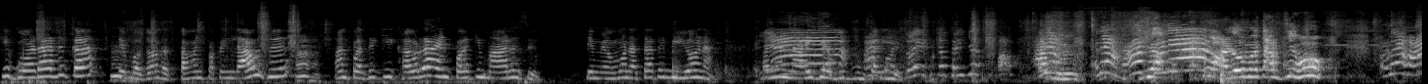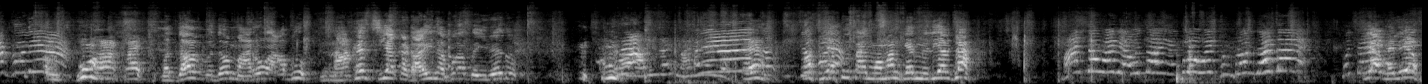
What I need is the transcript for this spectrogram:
કે ગોડા જ કા? તે બધો રસ્તામાં પકડીને લાવશે હા. અને પછી કી ખવડાવે ને પછી મારે છે. તે મહેમાન હતા તે બીયો ના. અને નાઈ ગયા બુક ઉતારીએ. તો એક તો થઈ ગયો. અરે હા વાડો મત આવશે હું. અરે હા હું હા ખાય. બધા બધા મારો આબુ નાખે સિયા કઢાઈ નાખો આ બૈરે તો. હે પછી તું તાર મમાન ઘેર મેલી આવ જા તો વાળી આવું તો એટલો હોય ઠુંઠો જતો ને. સિયા મેલી આવ.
